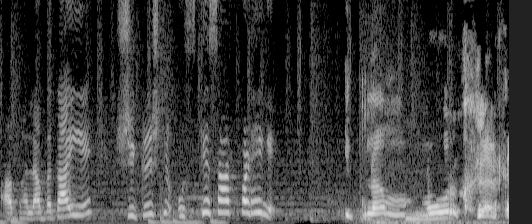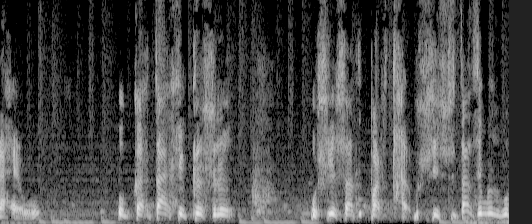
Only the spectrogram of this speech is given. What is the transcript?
अब भला बताइए श्री कृष्ण उसके साथ पढ़ेंगे? इतना मूर्ख लड़का है वो। वो कहता है कि कृष्ण उसके साथ पढ़ता शिष्टता से उसको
